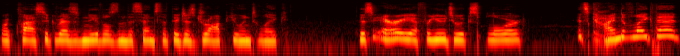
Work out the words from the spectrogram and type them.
or classic Resident Evils in the sense that they just drop you into like this area for you to explore. It's kind of like that.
